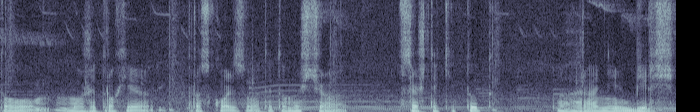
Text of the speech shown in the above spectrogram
то може трохи проскользувати, тому що все ж таки тут грані більші.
